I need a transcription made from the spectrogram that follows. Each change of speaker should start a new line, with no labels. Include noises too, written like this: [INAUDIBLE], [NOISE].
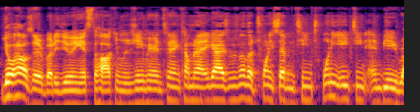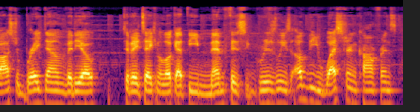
Yo, how's everybody doing? It's the Hawking Regime here, and today I'm coming at you guys with another 2017-2018 NBA roster breakdown video. Today, taking a look at the Memphis Grizzlies of the Western Conference,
